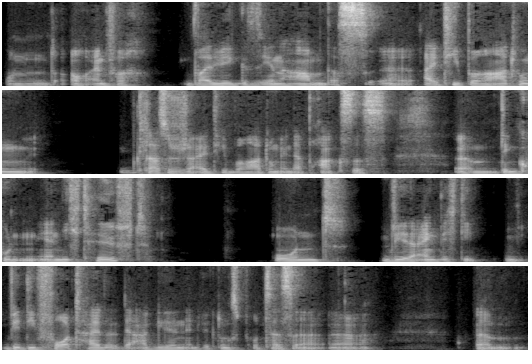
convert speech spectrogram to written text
und auch einfach weil wir gesehen haben, dass äh, IT-Beratung, klassische IT-Beratung in der Praxis ähm, den Kunden eher nicht hilft und wir eigentlich die, wir die Vorteile der agilen Entwicklungsprozesse äh, ähm,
